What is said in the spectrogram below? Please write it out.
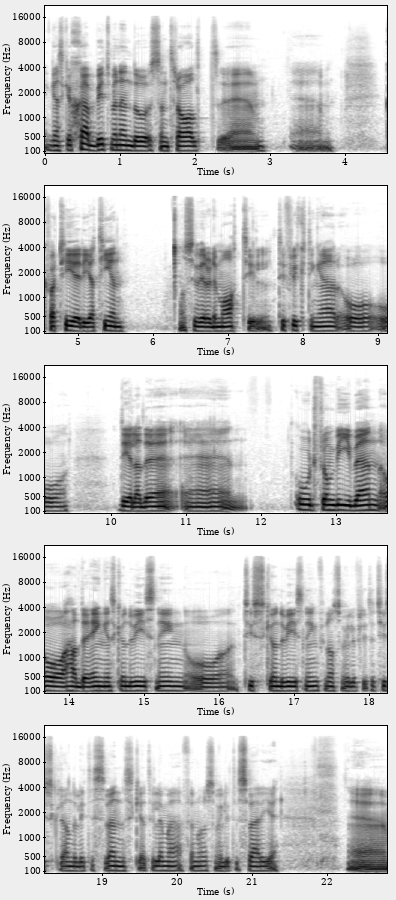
ganska sjabbigt men ändå centralt eh, eh, kvarter i Aten och serverade mat till, till flyktingar och, och delade eh, ord från Bibeln och hade engelskundervisning och tyskundervisning för de som ville flytta till Tyskland och lite svenska till och med för några som ville till Sverige. Eh,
